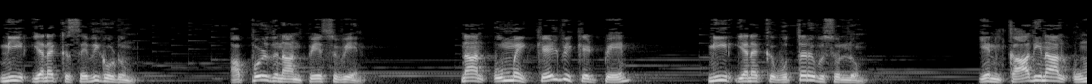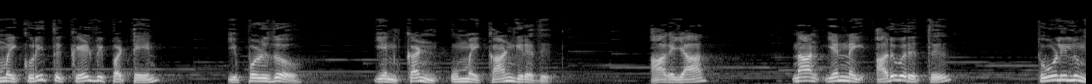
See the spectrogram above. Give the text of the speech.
நீர் எனக்கு செவிகொடும். அப்பொழுது நான் பேசுவேன். நான் உம்மை கேள்வி கேட்பேன். நீர் எனக்கு உத்தரவு சொல்லும். என் காதினால் உம்மை குறித்து கேள்விப்பட்டேன். இப்பொழுதோ என் கண் உம்மை காண்கிறது. ஆகையால் நான் என்னை அருவருத்து தூளிலும்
